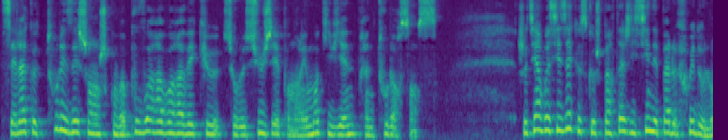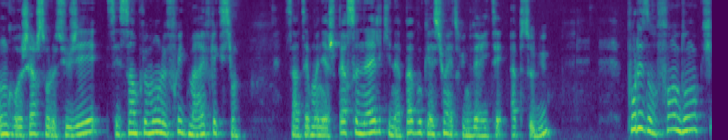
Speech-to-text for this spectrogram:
C'est là que tous les échanges qu'on va pouvoir avoir avec eux sur le sujet pendant les mois qui viennent prennent tout leur sens. Je tiens à préciser que ce que je partage ici n'est pas le fruit de longues recherches sur le sujet, c'est simplement le fruit de ma réflexion. C'est un témoignage personnel qui n'a pas vocation à être une vérité absolue. Pour les enfants, donc,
